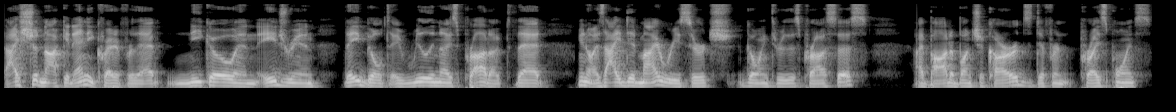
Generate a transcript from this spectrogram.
I should not get any credit for that. Nico and Adrien, they built a really nice product that, you know, as I did my research going through this process, I bought a bunch of cards, different price points,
